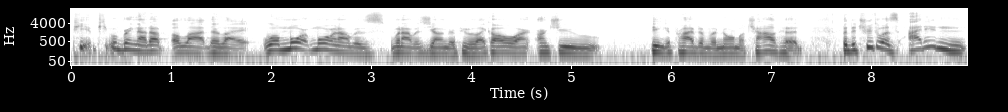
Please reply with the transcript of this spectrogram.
people bring that up a lot. They're like, well, more more when I was when I was younger. People were like, oh, aren't, aren't you being deprived of a normal childhood? But the truth was, I didn't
